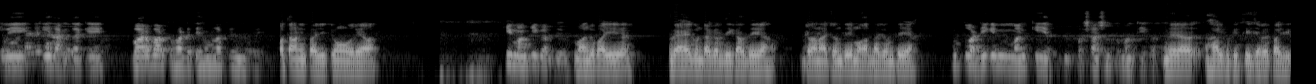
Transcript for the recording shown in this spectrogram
ਕੋਈ ਕੀ ਲੱਗਦਾ ਕਿ ਵਾਰ-ਵਾਰ ਤੁਹਾਡੇ ਤੇ ਹਮਲਾ ਕਿਉਂ ਹੋ ਰਿਹਾ? ਪਤਾ ਨਹੀਂ ਭਾਜੀ ਕਿਉਂ ਹੋ ਰਿਹਾ। ਕੀ ਮੰਗ ਕੀ ਕਰਦੇ ਹੋ? ਮੰਗ ਭਾਜੀ ਵੈਸੇ ਗੁੰਡਾਗਰਦੀ ਕਰਦੇ ਆ ਡਰਾਉਣਾ ਚਾਹੁੰਦੇ ਮਾਰਨਾ ਚਾਹੁੰਦੇ ਆ। ਹੁਣ ਤੁਹਾਡੀ ਕੀ ਮੰਗ ਕੀ ਹੈ? ਪ੍ਰਸ਼ਾਸਨ ਤੋਂ ਮੰਗ ਕੀ ਕਰਦੇ ਹੋ? ਮੇਰਾ ਹੈਲਪ ਕੀਤੀ ਜਾਵੇ ਭਾਜੀ।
